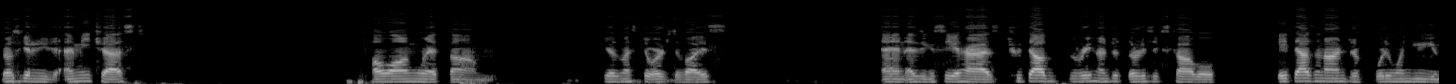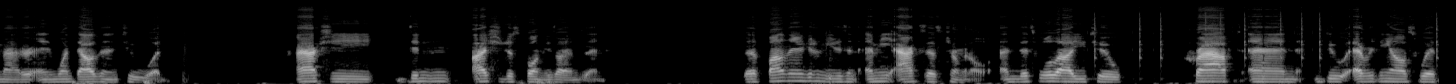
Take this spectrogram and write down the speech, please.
You're also going to need an ME chest along with, um, here's my storage device. And as you can see it has 2,336 cobble, 8,941 UU matter, and 1,002 wood. I actually didn't, I should just spawn these items in. The final thing you're going to need is an ME access terminal, and this will allow you to craft and do everything else with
